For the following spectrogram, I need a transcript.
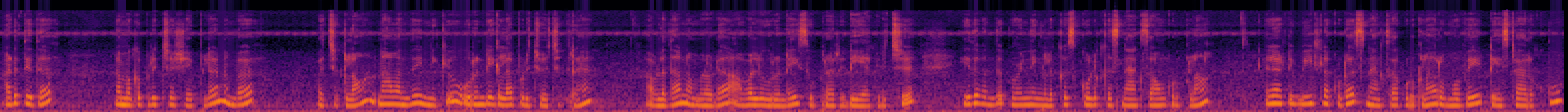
அடுத்து இதை நமக்கு பிடிச்ச ஷேப்பில் நம்ம வச்சுக்கலாம். நான் வந்து இன்றைக்கி உருண்டைகளாக பிடிச்சி வச்சுக்கிறேன். அவ்வளோதான் நம்மளோட அவல் உருண்டை சூப்பராக ரெடி ஆகிடுச்சு. இதை வந்து குழந்தைங்களுக்கு ஸ்கூலுக்கு ஸ்நாக்ஸாகவும் கொடுக்கலாம். இல்லாட்டி வீட்டில் கூட ஸ்நாக்ஸாக கொடுக்கலாம். ரொம்பவே டேஸ்ட்டாக இருக்கும்.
